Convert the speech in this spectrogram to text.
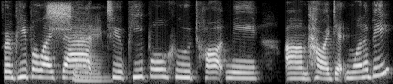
From people like Shame. that to people who taught me um, how I didn't want to be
